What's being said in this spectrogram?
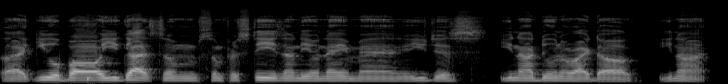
Like you a ball, you got some some prestige under your name, man. You just you're not doing the right, dog. You're not.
